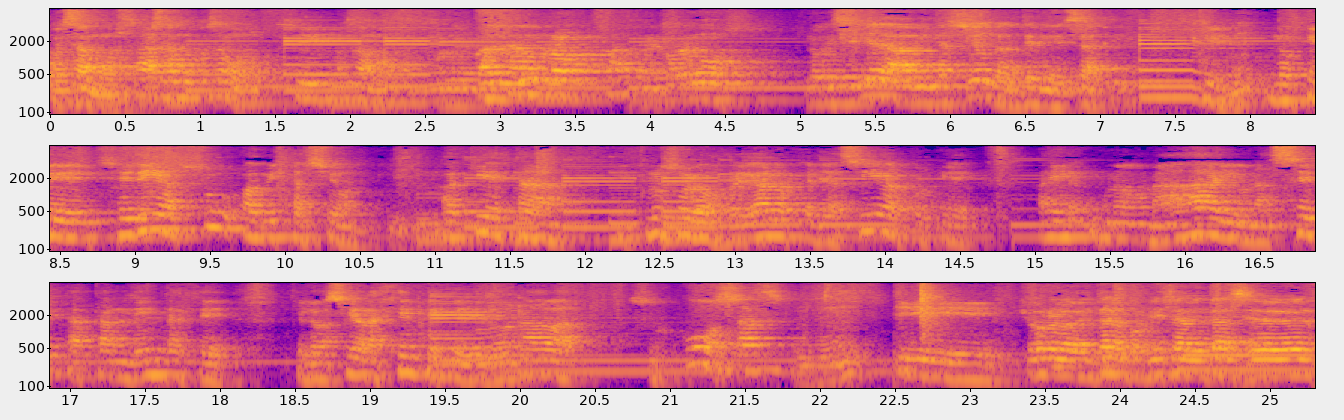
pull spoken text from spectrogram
pasamos, pasamos, pasamos, sí, pasamos. pasamos recorremos lo que sería la habitación de Artemio de Sati. Sí, lo que sería su habitación. Aquí está incluso los regalos que le hacía, porque hay una, una A y una Z tan lindas que, que, lo hacía la gente que le donaba sus cosas. y Yo abro la ventana porque esta ventana se debe ver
